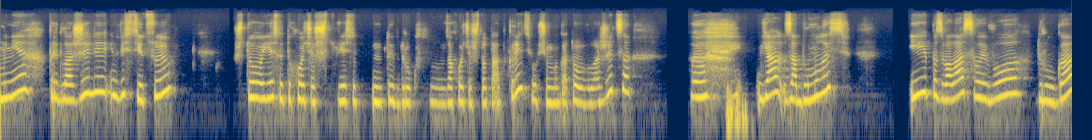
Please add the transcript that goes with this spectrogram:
мне предложили инвестицию, что если ты хочешь, если ты вдруг захочешь что-то открыть, в общем, мы готовы вложиться. Я задумалась и позвала своего друга,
